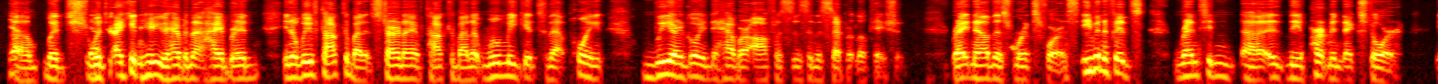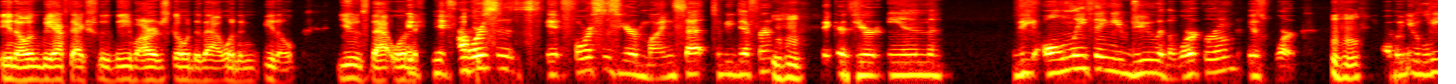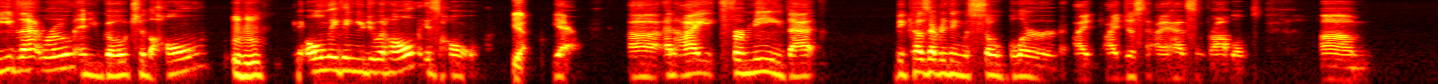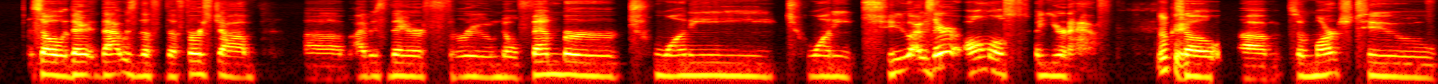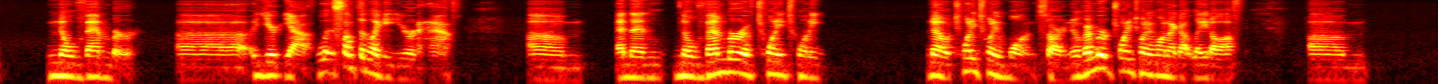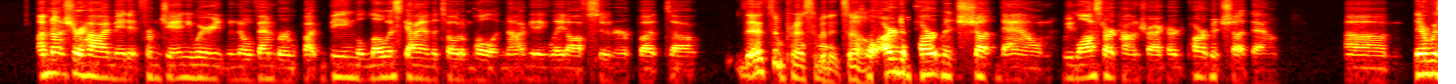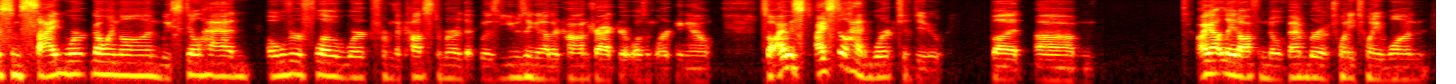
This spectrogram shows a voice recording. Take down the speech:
Yep. Um, which Yep. which I can hear you having that hybrid. You know, we've talked about it. Star and I have talked about it. When we get to that point, we are going to have our offices in a separate location. Right now, this works for us, even if it's renting uh, the apartment next door. You know, and we have to actually leave ours, go into that one, and you know, use that one. It, it forces it forces your mindset to be different Mhm. because you're in the only thing you do in the workroom is work. Mhm. And when you leave that room and you go to the home, Mhm. the only thing you do at home is home. Yeah. Yeah. Uh, and I, for me, that because everything was so blurred, I, I just, I had some problems. Um, so there, that was the, the first job. Um, I was there through November 2022. I was there almost a year and a half. Okay. So, um, so March to November, uh, a year, yeah, something like a year and a half. Um, and then November of 2020, no, 2021, sorry, November of 2021, I got laid off. Um, I'm not sure how I made it from January to November, but being the lowest guy on the totem pole and not getting laid off sooner. But uh, That's impressive in itself. so our department shut down. We lost our contract. Our department shut down. Um, there was some side work going on. We still had overflow work from the customer that was using another contractor. It wasn't working out. So I was I still had work to do, but um, I got laid off in November of 2021.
